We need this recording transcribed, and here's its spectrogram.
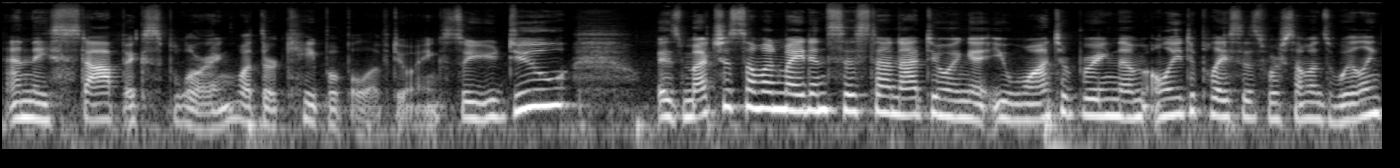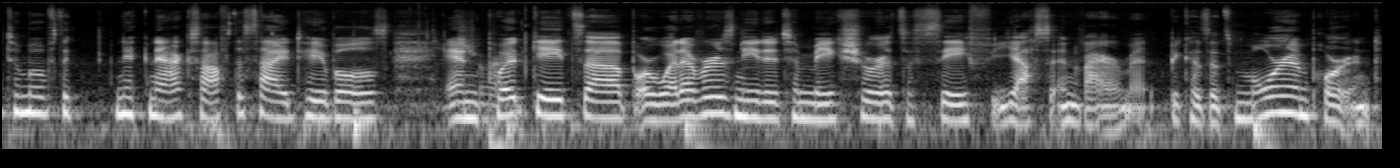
and they stop exploring what they're capable of doing. So you do as much as someone might insist on not doing it, you want to bring them only to places where someone's willing to move the knickknacks off the side tables and sure. put gates up or whatever is needed to make sure it's a safe yes environment because it's more important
